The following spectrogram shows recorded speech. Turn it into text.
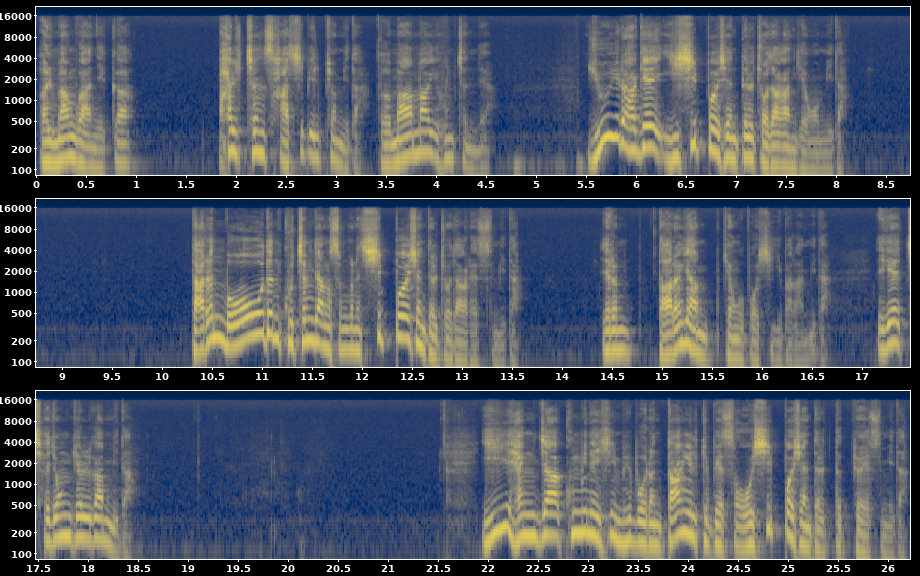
얼마인가 하니까 8041표입니다. 어마어마하게 훔쳤네요. 유일하게 20%를 조작한 경우입니다. 다른 모든 구청장 선거는 10%를 조작을 했습니다. 여러분 다르게 한 경우 보시기 바랍니다. 이게 최종 결과입니다. 이 행자 국민의힘 후보는 당일 투표에서 50%를 득표했습니다.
